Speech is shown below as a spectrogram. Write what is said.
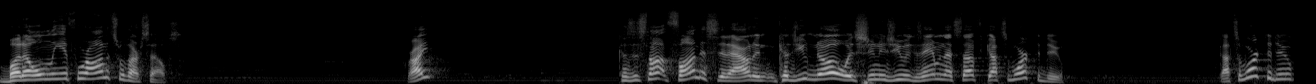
but only if we're honest with ourselves. Right? Because it's not fun to sit down and because you know as soon as you examine that stuff, you got some work to do. Got some work to do.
